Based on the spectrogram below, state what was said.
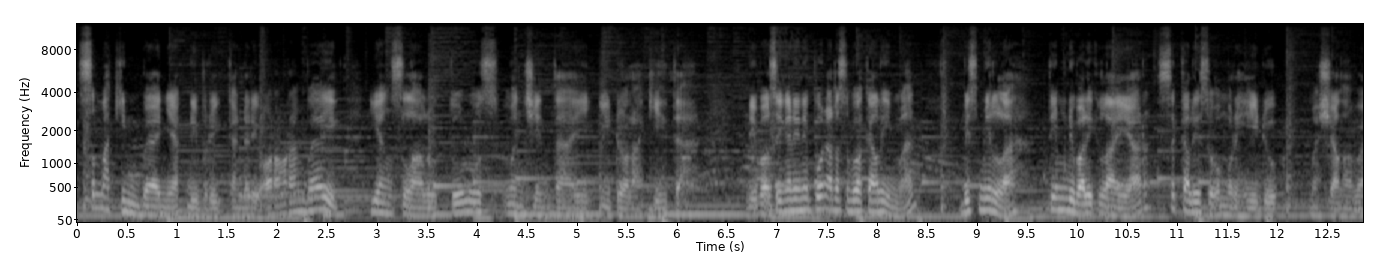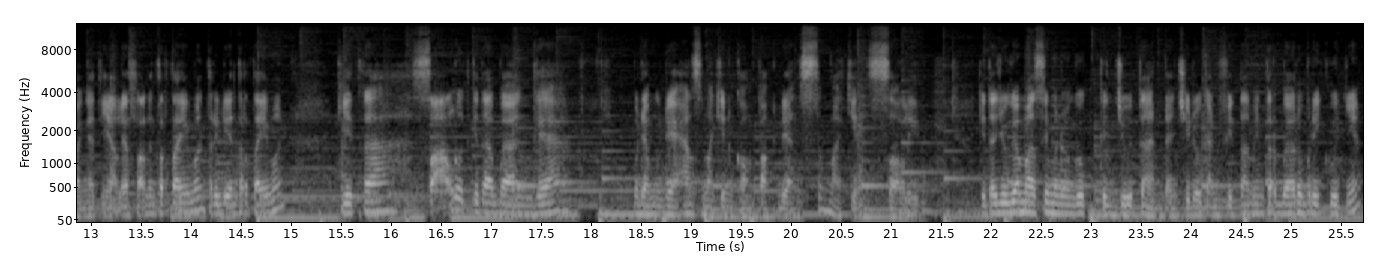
semakin banyak diberikan dari orang-orang baik Yang selalu tulus mencintai idola kita Di postingan ini pun ada sebuah kalimat Bismillah, tim di balik layar sekali seumur hidup. Masya Allah banget ya. Leslar Entertainment, 3D Entertainment, kita salut, kita bangga. Mudah-mudahan semakin kompak dan semakin solid. Kita juga masih menunggu kejutan dan cidukan vitamin terbaru berikutnya.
